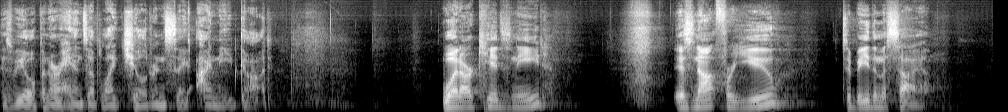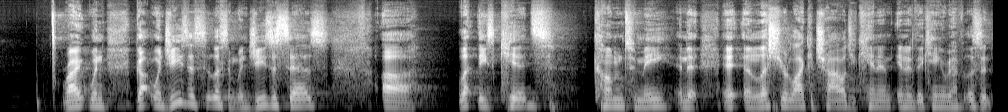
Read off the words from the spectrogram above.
is we open our hands up like children and say, I need God. What our kids need is not for you to be the Messiah. Right? When God, when Jesus, listen, when Jesus says, uh, let these kids come to me, and that unless you're like a child, you can't enter the kingdom of heaven. Listen,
